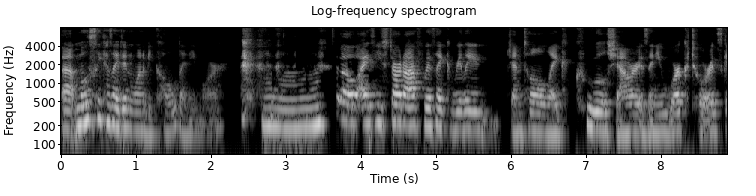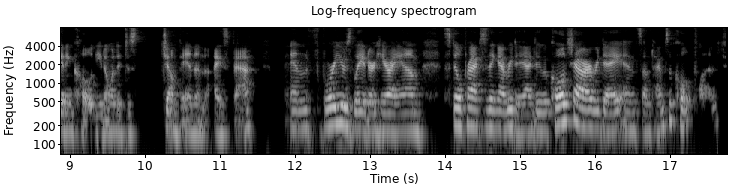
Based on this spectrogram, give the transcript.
uh, mostly because I didn't want to be cold anymore. Mm-hmm. so I, you start off with like really gentle, like cool showers, and you work towards getting cold. You don't want to just jump in an ice bath. And four years later, here I am still practicing every day. I do a cold shower every day and sometimes a cold plunge.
